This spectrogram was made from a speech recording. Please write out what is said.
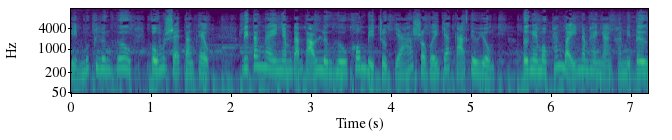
thì mức lương hưu cũng sẽ tăng theo. Việc tăng này nhằm đảm bảo lương hưu không bị trượt giá so với giá cả tiêu dùng. Từ ngày 1 tháng 7 năm 2024,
